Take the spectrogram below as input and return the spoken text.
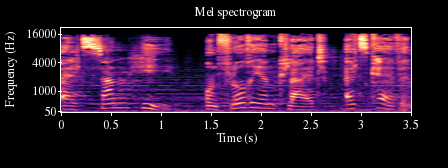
als Sun Hee und Florian Kleid als Calvin.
